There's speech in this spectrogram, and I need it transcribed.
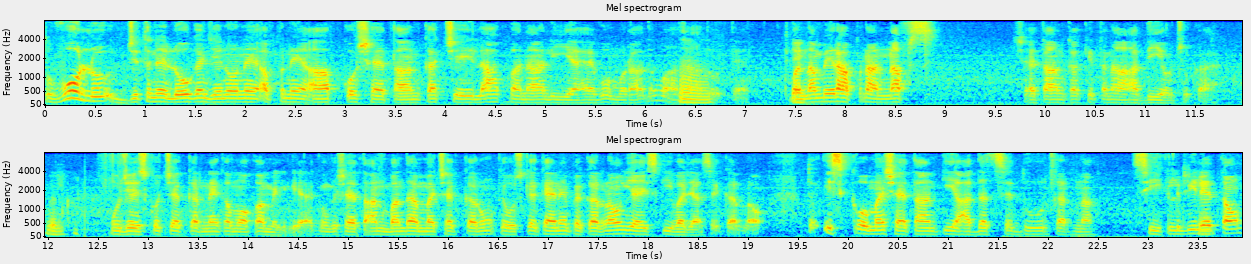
तो वो लोग जितने लोग हैं जिन्होंने अपने आप को शैतान का चेला बना लिया है वो मुराद वो आज़ाद हम्म। होते हैं। वरना मेरा अपना नफ्स शैतान का कितना आदि हो चुका है। बिल्कुल। मुझे इसको चेक करने का मौका मिल गया है क्योंकि शैतान बंद है मैं चेक करूँ कि उसके कहने पे कर रहा हूँ या इसकी वजह से कर रहा हूँ। तो इसको मैं शैतान की आदत से दूर करना सीख भी लेता हूँ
